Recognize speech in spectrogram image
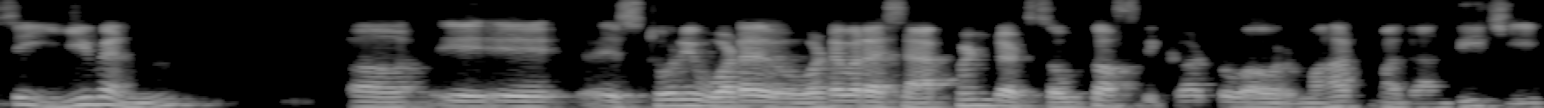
See, even uh, a, a, story, whatever, whatever has happened at South Africa to our Mahatma Gandhiji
